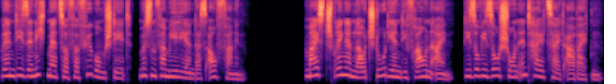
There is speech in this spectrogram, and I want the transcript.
Wenn diese nicht mehr zur Verfügung steht, müssen Familien das auffangen. Meist springen laut Studien die Frauen ein, die sowieso schon in Teilzeit arbeiten.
